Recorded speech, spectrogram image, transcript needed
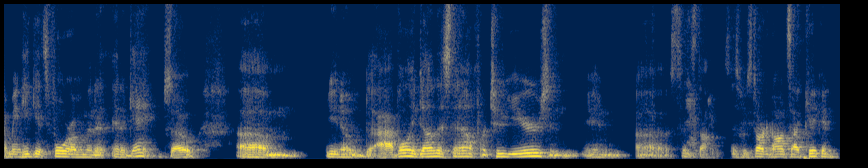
I mean, he gets four of them in a, in a game. So, um, you know, I've only done this now for two years and, and uh, since the, since we started onside kicking.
